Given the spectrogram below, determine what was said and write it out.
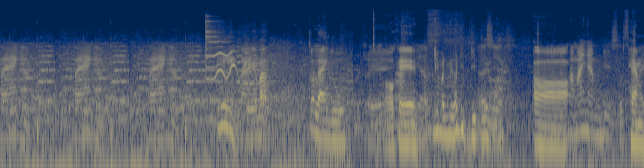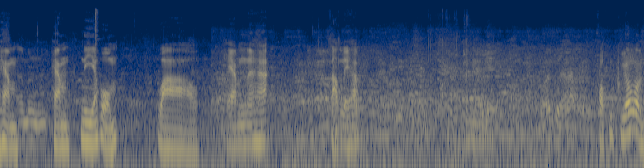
แป้งอะแป้งอะแป้งอะอืมเป็นไงบ้าง ก็แรงอยู่ โอเคนี่มันเนื้อดิบๆเลยเหรอเอ่อทำให้แฮมพี่แฮมแฮมเออมันแฮมนี่ครับผม ว้าวแฮมนะฮะตัดเลยครับขอบคุณเคี้ยวก่อน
